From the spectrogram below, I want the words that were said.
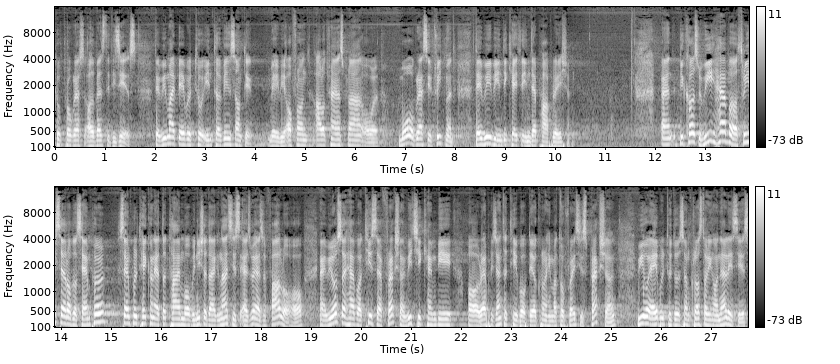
to progress to advanced disease. Then we might be able to intervene something, maybe upfront allotransplant or more aggressive treatment, they will be indicated in that population. And because we have a three set of the sample, sample taken at the time of initial diagnosis as well as a follow-up, and we also have a T cell fraction which can be a representative of their clonal hematopoiesis fraction, we were able to do some clustering analysis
